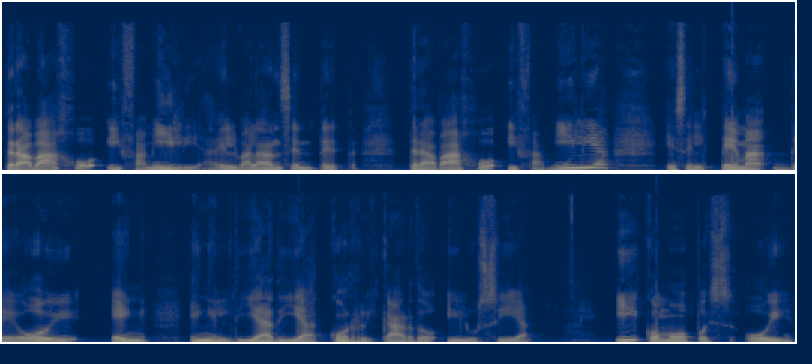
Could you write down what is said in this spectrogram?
trabajo y familia, el balance entre trabajo y familia es el tema de hoy en, en el día a día con Ricardo y Lucía. Y como pues hoy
